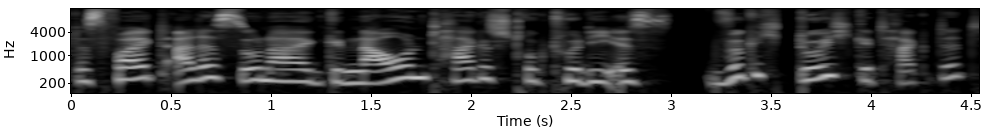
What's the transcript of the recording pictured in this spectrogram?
Das folgt alles so einer genauen Tagesstruktur, die ist wirklich durchgetaktet.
